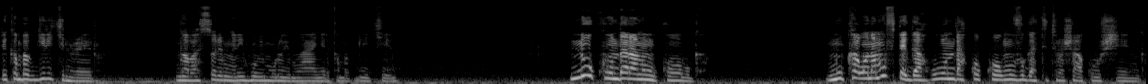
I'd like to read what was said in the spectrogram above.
Reka mbabwire ikintu rero. Ngo abasore mwe n'inkumi muri uyu mwanya. Reka mbabwire ikintu. Nukundana n'umukobwa. Mukabona mufite gahunda koko muvuga ati turashaka kurushinga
